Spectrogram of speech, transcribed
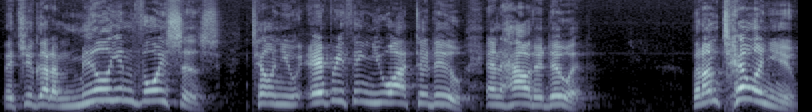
that you've got a million voices telling you everything you ought to do and how to do it. But I'm telling you,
